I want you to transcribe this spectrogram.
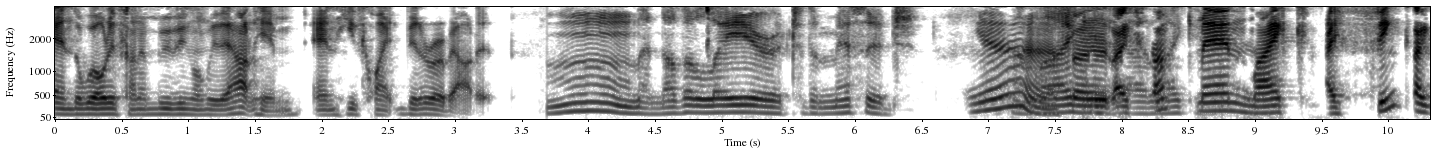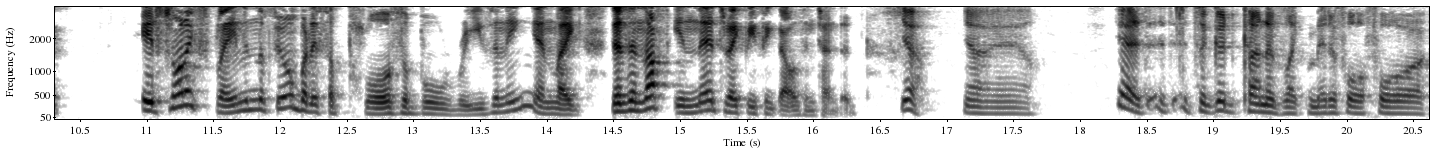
and the world is kind of moving on without him and he's quite bitter about it. Mm, another layer to the message. Yeah. like so it, like I like. Stuntman Mike, I think like it's not explained in the film, but it's a plausible reasoning and like there's enough in there to make me think that was intended. Yeah, yeah, yeah, yeah. Yeah, it, it's a good kind of like metaphor for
